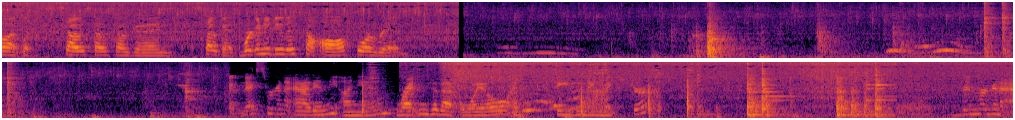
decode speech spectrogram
Oh, it looks so, so, so good. So good. We're going to do this to all four ribs. next, we're going to add in the onion right into that oil and seasoning mixture. Then we're going to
